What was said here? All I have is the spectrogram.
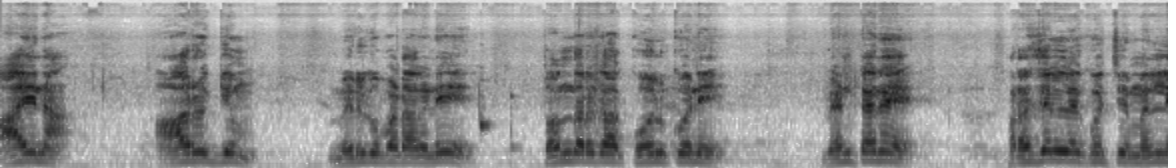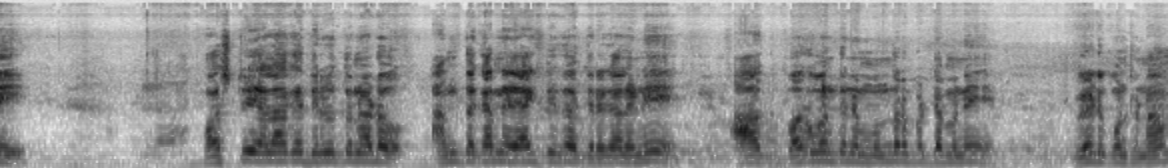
ఆయన ఆరోగ్యం మెరుగుపడాలని తొందరగా కోలుకొని వెంటనే ప్రజల్లోకి వచ్చి మళ్ళీ ఫస్ట్ ఎలాగ తిరుగుతున్నాడో అంతకన్నా యాక్టివ్గా తిరగాలని ఆ భగవంతుని ముందర పెట్టమని వేడుకుంటున్నాం.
